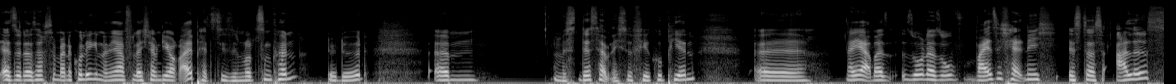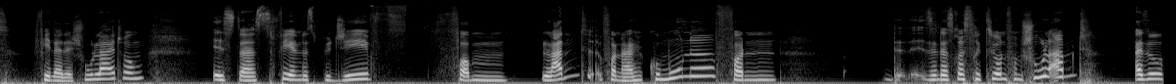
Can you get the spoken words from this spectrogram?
also da sagte meine Kollegin dann, ja, vielleicht haben die auch iPads, die sie nutzen können. Dödöd. Ähm, müssen deshalb nicht so viel kopieren. Äh, naja, aber so oder so weiß ich halt nicht, ist das alles Fehler der Schulleitung? Ist das fehlendes Budget vom Land, von der Kommune, von sind das Restriktionen vom Schulamt? Also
